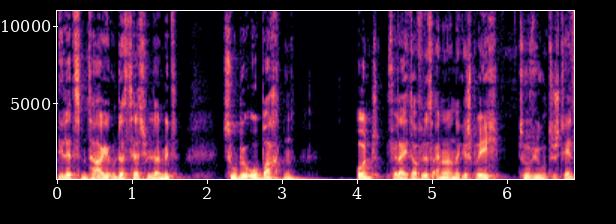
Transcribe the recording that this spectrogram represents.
die letzten Tage und das Testspiel dann mit zu beobachten und vielleicht auch für das ein oder andere Gespräch zur Verfügung zu stehen.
